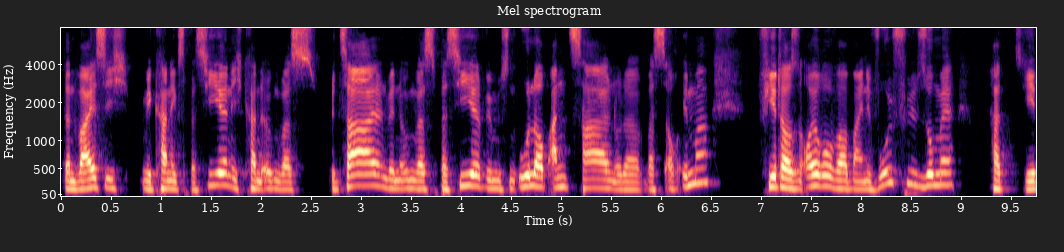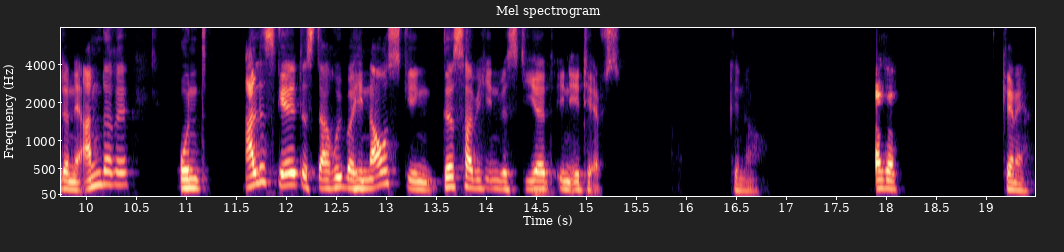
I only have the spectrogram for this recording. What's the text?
Dann weiß ich, mir kann nichts passieren. Ich kann irgendwas bezahlen, wenn irgendwas passiert. Wir müssen Urlaub anzahlen oder was auch immer. 4000 Euro war meine Wohlfühlsumme, hat jeder eine andere. Und alles Geld, das darüber hinausging, das habe ich investiert in ETFs. Genau. Danke. Gerne.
